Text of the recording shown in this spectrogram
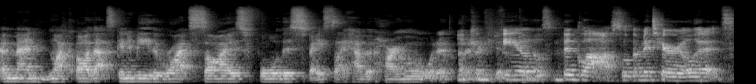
imagine like, oh, that's going to be the right size for this space I have at home or whatever. I You can if you feel the glass or the material that it's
